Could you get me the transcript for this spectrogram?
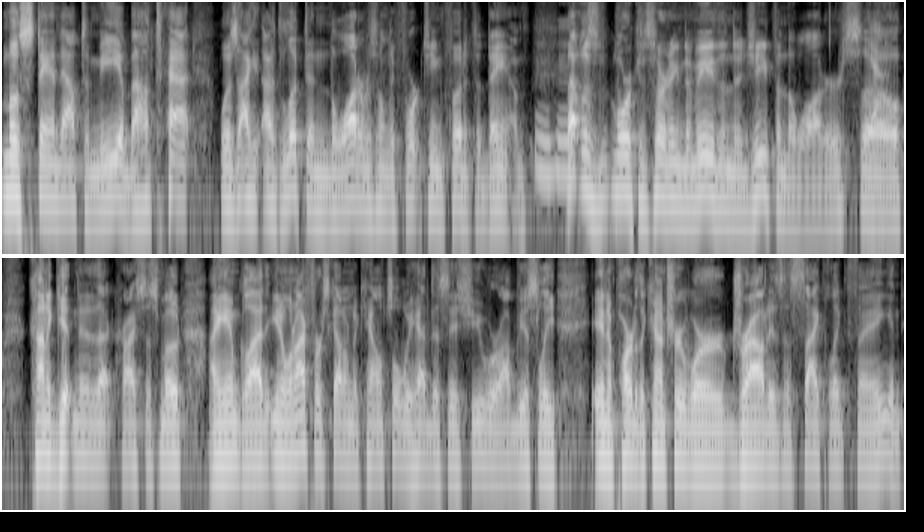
most stand out to me about that was I, I looked and the water was only 14 foot at the dam. That was more concerning to me than the Jeep in the water. So kind of getting into that crisis mode. I am glad that, you know, when I first got on the council, we had this issue. We're obviously in a part of the country where drought is a cyclic thing. And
